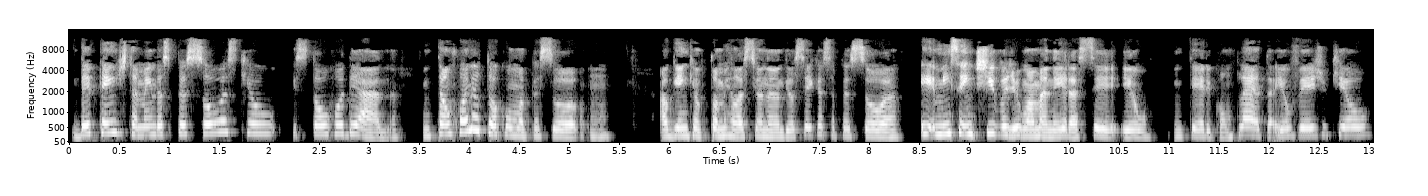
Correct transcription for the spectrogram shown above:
Depende também das pessoas que eu estou rodeada. Então, quando eu tô com uma pessoa, um, alguém que eu tô me relacionando, eu sei que essa pessoa me incentiva de alguma maneira a ser eu inteira e completa, eu vejo que eu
